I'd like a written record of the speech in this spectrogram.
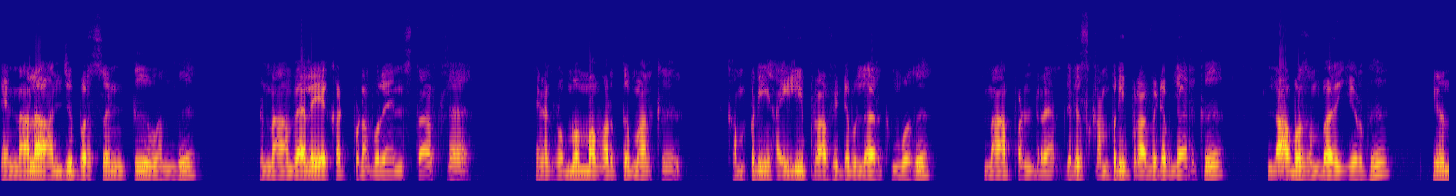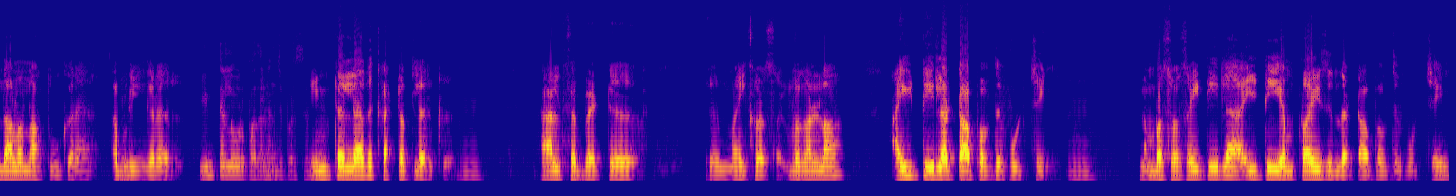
என்னால் அஞ்சு பர்சன்ட்டு வந்து நான் வேலையை கட் பண்ண போகிறேன் என் ஸ்டாஃபில் எனக்கு ரொம்ப வருத்தமாக இருக்குது கம்பெனி ஹைலி ப்ராஃபிட்டபுளாக இருக்கும்போது நான் பண்ணுறேன் தெர் இஸ் கம்பெனி ப்ராஃபிட்டபுளாக இருக்குது லாபம் சம்பாதிக்கிறது. இருந்தாலும் நான் தூக்குறேன் அப்படிங்கிறாரு. இன்டெல் ஒரு பதினஞ்சு பர்சன்ட் இன்டெல்லாத கட்டத்தில் இருக்குது ஆல்ஃபபெட்டு மைக்ரோசாஃப்ட் இவங்கெல்லாம் ஐடியில் top of the food chain நம்ம சொசைட்டியில் ஐடி எம்ப்ளாயீஸ் இந்த top of the food chain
